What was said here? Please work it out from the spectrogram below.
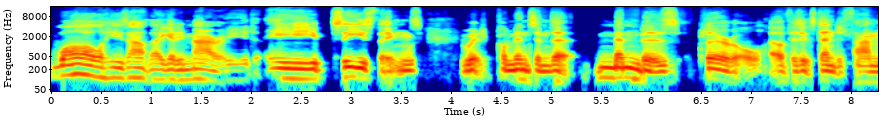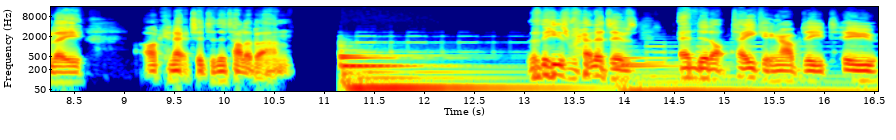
While he's out there getting married, he sees things which convince him that members, plural, of his extended family are connected to the Taliban. These relatives ended up taking Abdi to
